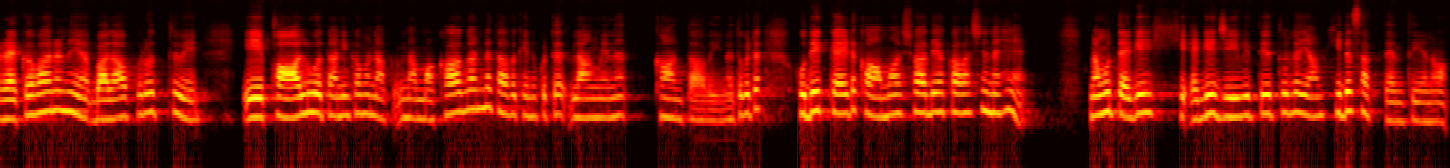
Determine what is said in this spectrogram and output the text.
රැකවරණය බලාපොරොත්තුවෙන් ඒ පාළුව තනිකම මකා ගන්න තව කෙනෙකුට ලං වෙන කාන්තාව ඉන්නවා. එතකොට හුදෙක් ඇයට කාමාශ්වාදයක් අවශ්‍ය නැහැ. නමුත් ඇගේ ඇගේ ජීවිතය තුළ යම් හිඩසක් දැන් තියෙනවා.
